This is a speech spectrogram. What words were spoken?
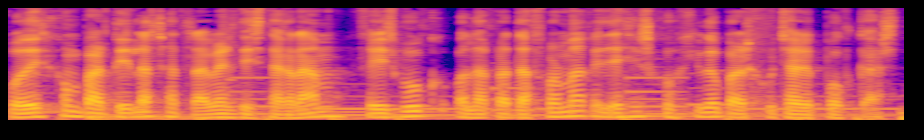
podéis compartirlas a través de Instagram, Facebook o la plataforma que hayáis escogido para escuchar el podcast.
